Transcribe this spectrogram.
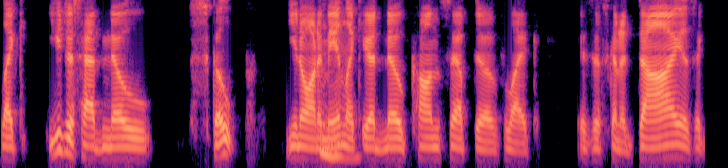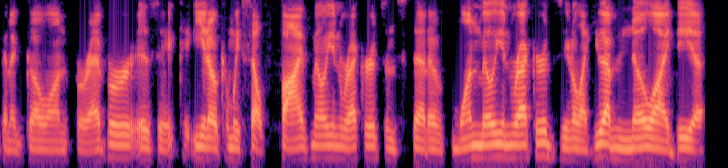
like you just had no scope. You know what I mean? Mm-hmm. Like you had no concept of like is this going to die? Is it going to go on forever? Is it, you know, can we sell 5 million records instead of 1 million records? You know, like you have no idea.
